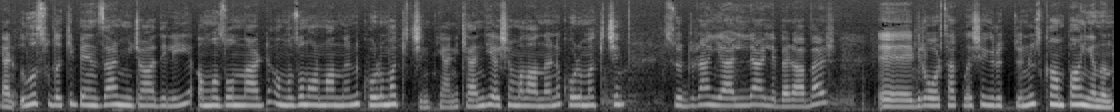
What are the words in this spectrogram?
yani Ilısu'daki benzer mücadeleyi Amazonlarda Amazon ormanlarını korumak için yani kendi yaşam alanlarını korumak için sürdüren yerlilerle beraber e, bir ortaklaşa yürüttüğünüz kampanyanın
